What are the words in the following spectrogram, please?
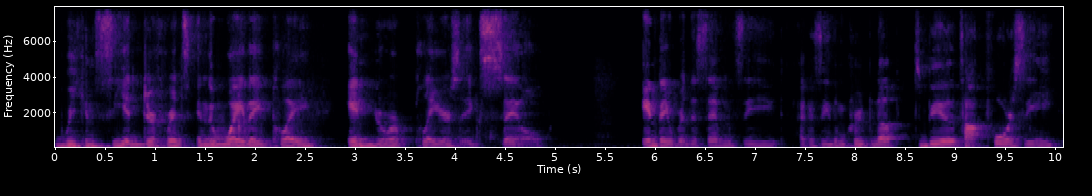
we can see a difference in the way they play and your players excel and they were the seventh seed. I can see them creeping up to be a top four seed.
